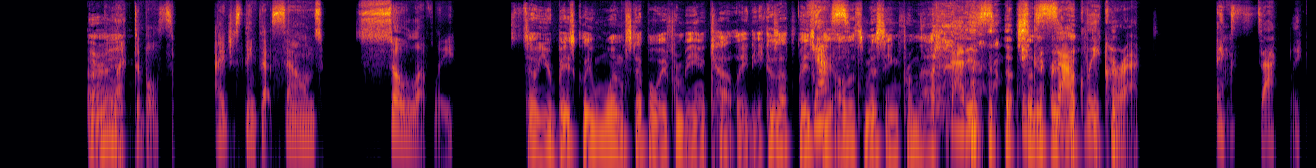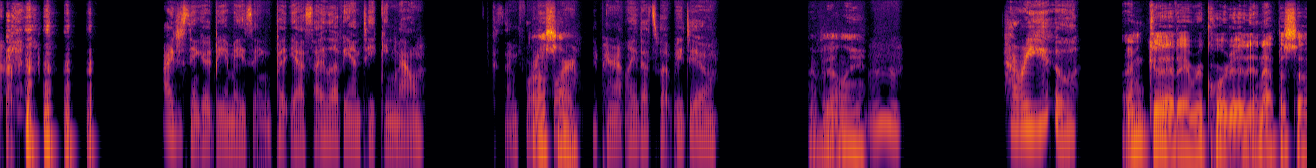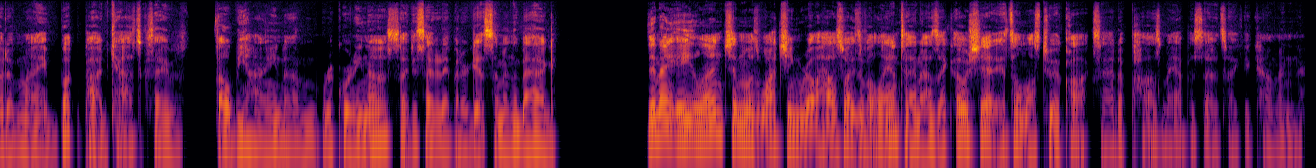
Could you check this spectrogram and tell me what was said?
All right. collectibles. I just think that sounds so lovely. So you're basically one step away from being a cat lady because that's basically Yes. all that's missing from that. That is that exactly correct. Exactly correct. I just think it would be amazing. But yes, I love antiquing now because I'm 44. Awesome. Apparently, that's what we do. Evidently. Mm. How are you? I'm good. I recorded an episode of my book podcast because I fell behind on recording those. So I decided I better get some in the bag. Then I ate lunch and was watching Real Housewives of Atlanta, and I was like, oh shit, it's almost two o'clock. So I had to pause my episode so I could come and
